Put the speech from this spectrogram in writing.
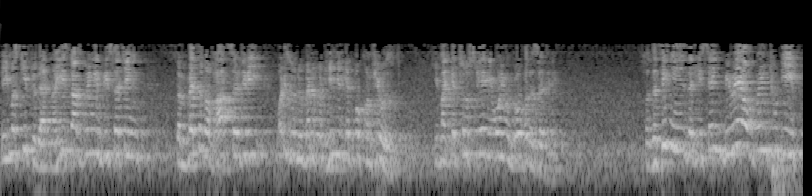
So he must keep to that. Now he starts going and researching the method of heart surgery, what is going to benefit him, he'll get more confused. He might get so scared he won't even go for the surgery. So the thing is that he's saying beware of going too deep.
